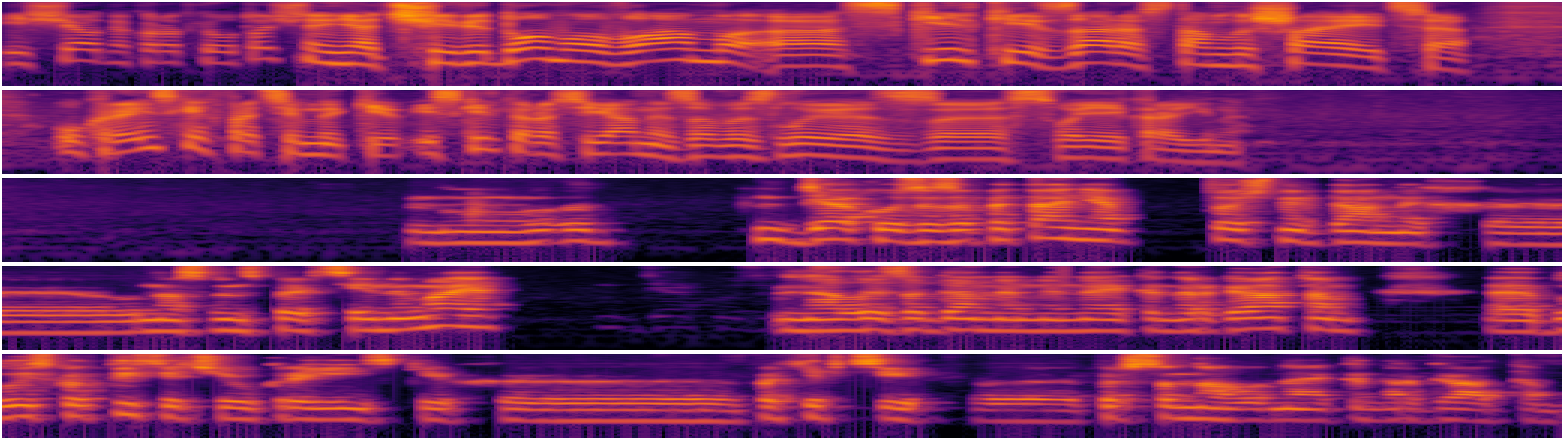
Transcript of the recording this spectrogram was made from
І ще одне коротке уточнення: чи відомо вам е, скільки зараз там лишається українських працівників, і скільки росіяни завезли з е, своєї країни? Ну дякую за запитання. Точних даних е, у нас в інспекції немає. Але за даними НЕК «Енергоатом», близько тисячі українських е, фахівців е, персоналу НЕК «Енергоатом»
